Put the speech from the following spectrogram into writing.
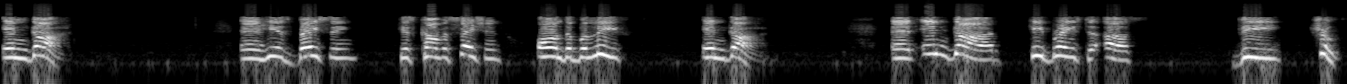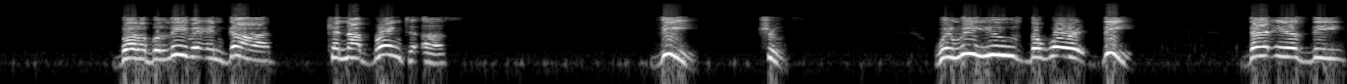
in God. And he is basing his conversation on the belief in God. And in God, he brings to us the truth. But a believer in God cannot bring to us the truth. When we use the word the, that is the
